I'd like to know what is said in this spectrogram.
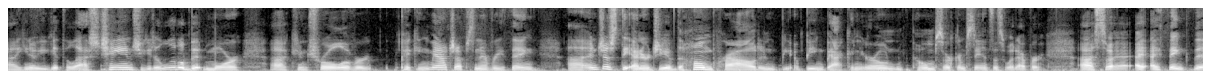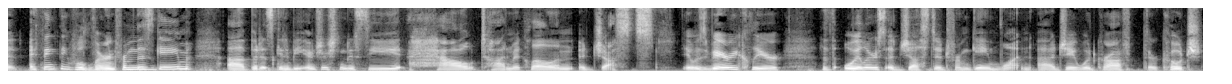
uh, you know, you get the last change, you get a little bit more uh, control over picking matchups and everything, uh, and just the energy of the home crowd and you know, being back in your own home circumstances, whatever. Uh, so I, I, think that I think they will learn from this game, uh, but it's going to be interesting to see how Todd McLellan adjusts. It was very clear that the Oilers adjusted from game one. Uh, Jay Woodcroft, their coach,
